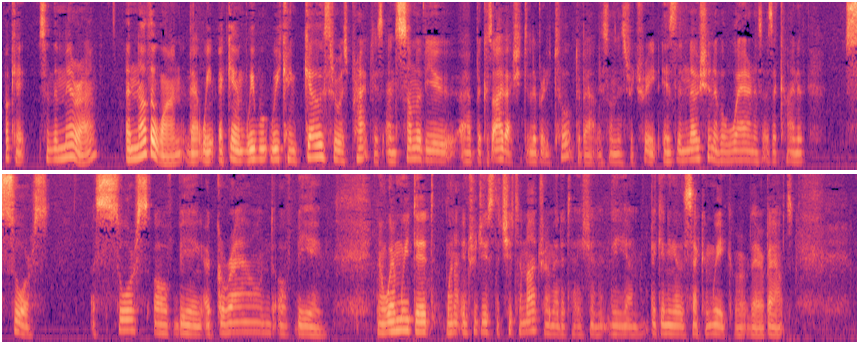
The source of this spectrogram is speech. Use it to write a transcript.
Okay, so the mirror, another one that we again we we can go through as practice, and some of you, uh, because I've actually deliberately talked about this on this retreat, is the notion of awareness as a kind of source, a source of being, a ground of being. Now, when we did, when I introduced the Chittamatra meditation at the um, beginning of the second week or thereabouts,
